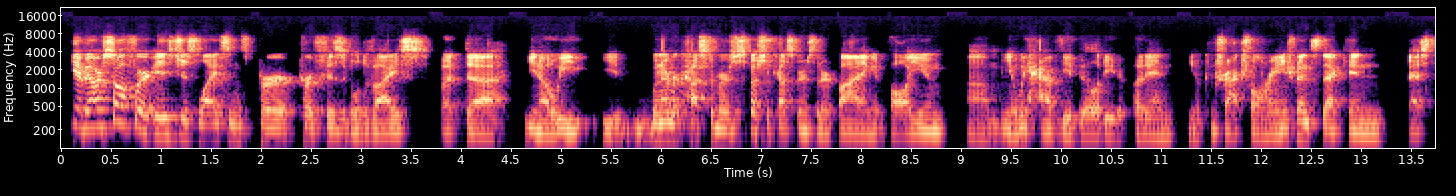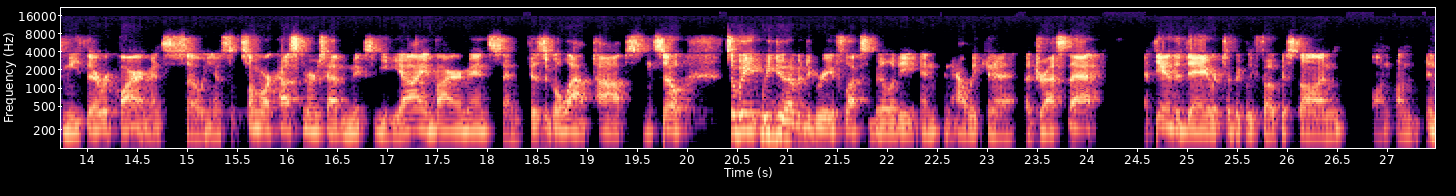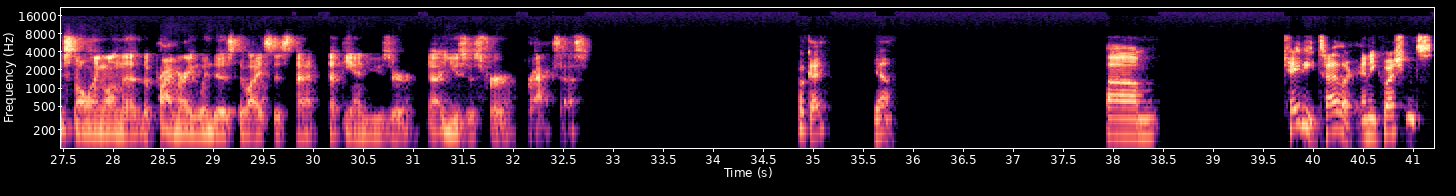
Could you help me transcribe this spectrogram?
Yeah, but our software is just licensed per per physical device. But uh, you know, we whenever customers, especially customers that are buying at volume, um, you know, we have the ability to put in you know contractual arrangements that can best meet their requirements. So, you know, some of our customers have mixed VDI environments and physical laptops. And so, so we, we do have a degree of flexibility in, in how we can uh, address that. At the end of the day, we're typically focused on, on, on installing on the, the primary Windows devices that, that the end user uh, uses for, for access. Okay. Yeah. Um, Katie, Tyler, any questions?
